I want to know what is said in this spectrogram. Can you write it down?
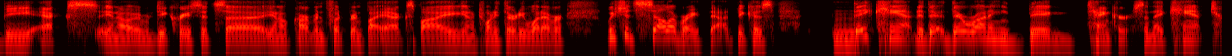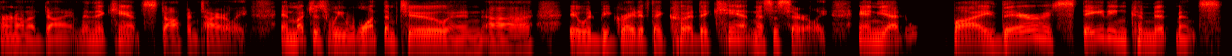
be X, you know, decrease its uh, you know carbon footprint by X by you know 2030, whatever, we should celebrate that because Mm. They can't. They're, they're running big tankers, and they can't turn on a dime, and they can't stop entirely. And much as we want them to, and uh, it would be great if they could, they can't necessarily. And yet, by their stating commitments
